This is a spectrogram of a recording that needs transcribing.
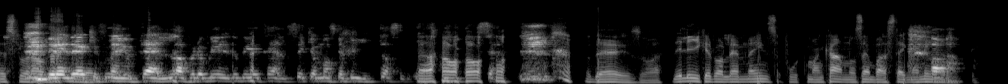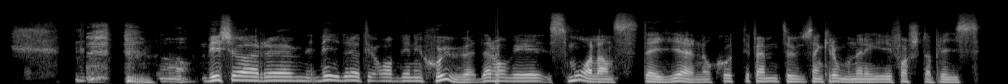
Det, det, det räcker för mig att prälla för då blir, då blir det ett helsike om man ska byta. Så det, ja, det är ju så. Det är lika bra att lämna in så fort man kan och sen bara stänga ner. Ja. Ja. Vi kör eh, vidare till avdelning 7. Där har vi Smålandsstejern och 75 000 kronor i första pris.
